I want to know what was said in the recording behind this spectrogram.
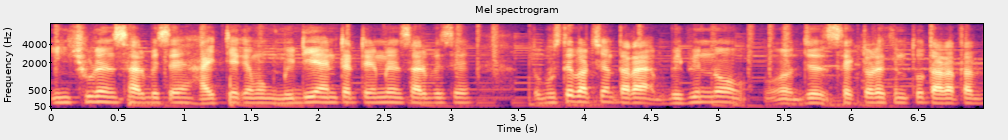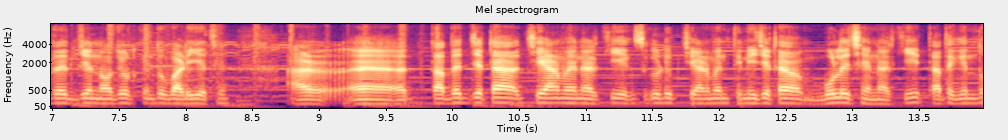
ইন্স্যুরেন্স সার্ভিসে হাইটেক এবং মিডিয়া এন্টারটেনমেন্ট সার্ভিসে তো বুঝতে পারছেন তারা বিভিন্ন যে সেক্টরে কিন্তু তারা তাদের যে নজর কিন্তু বাড়িয়েছে। আর তাদের যেটা চেয়ারম্যান আর কি এক্সিকিউটিভ চেয়ারম্যান তিনি যেটা বলেছেন আর কি, তাতে কিন্তু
